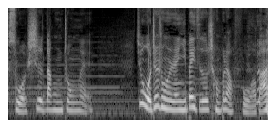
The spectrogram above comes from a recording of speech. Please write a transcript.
琐事当中。哎，就我这种人一辈子都成不了佛吧。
